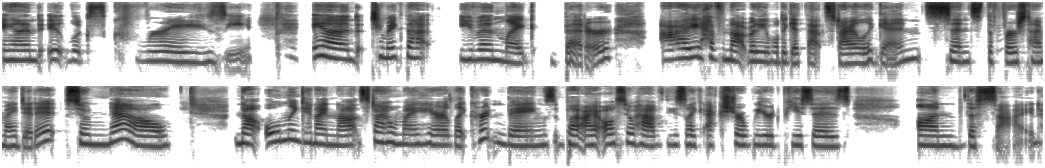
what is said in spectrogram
and it looks crazy. And to make that even like better, I have not been able to get that style again since the first time I did it. So now, not only can I not style my hair like curtain bangs, but I also have these like extra weird pieces on the side.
